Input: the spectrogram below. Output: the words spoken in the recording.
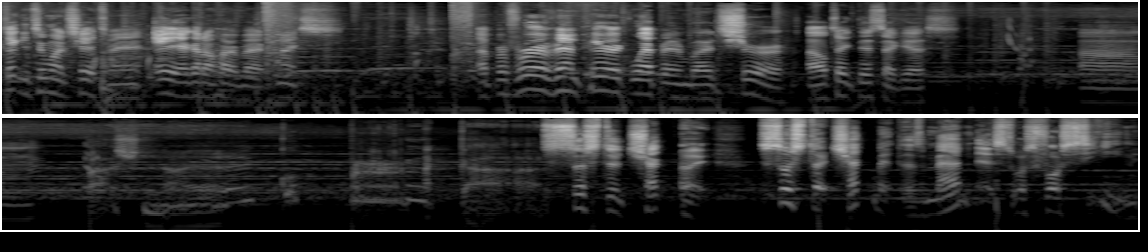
Taking too much hits, man. Hey, I got a heart back. Nice. I prefer a vampiric weapon, but sure. I'll take this, I guess. Um... Sister check... Wait. Sister Checkmate's madness was foreseen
